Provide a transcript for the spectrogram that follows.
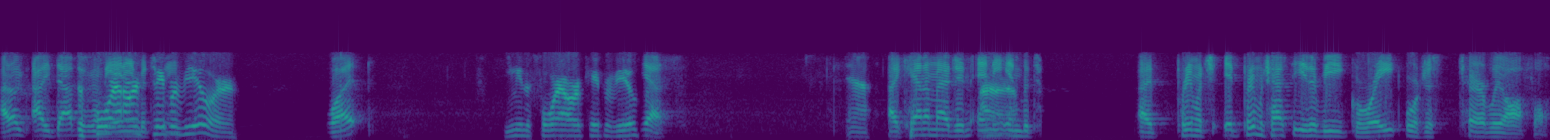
I don't. I doubt The there's going to be four in pay per view or What? you mean the four hour pay per view? Yes. Yeah. I can't imagine any in between. I pretty much it pretty much has to either be great or just terribly awful.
